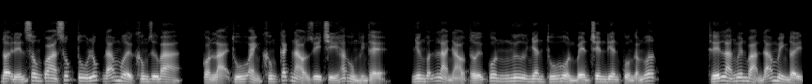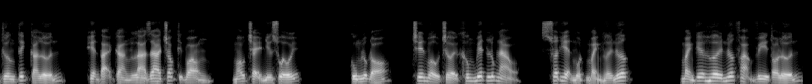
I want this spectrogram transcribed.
đợi đến xông qua xúc tu lúc đã mười không dư ba, còn lại thú ảnh không cách nào duy trì hắc hùng hình thể, nhưng vẫn là nhào tới côn ngư nhân thú hồn bên trên điên cuồng gắm ướt thế là nguyên bản đã mình đầy thương tích cả lớn, hiện tại càng là da chóc thịt bong, máu chảy như suối cùng lúc đó, trên bầu trời không biết lúc nào, xuất hiện một mảnh hơi nước. Mảnh kia hơi nước phạm vi to lớn,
